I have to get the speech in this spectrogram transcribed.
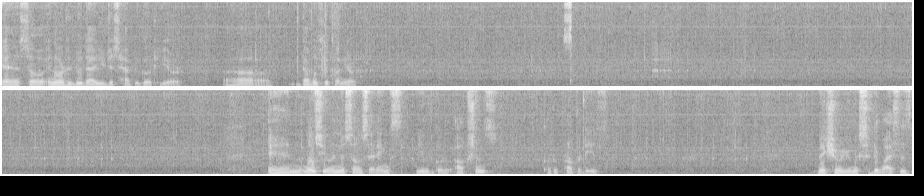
And so in order to do that you just have to go to your uh, double click on your and once you're in your sound settings you would go to options go to properties. Make sure your mixer device is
